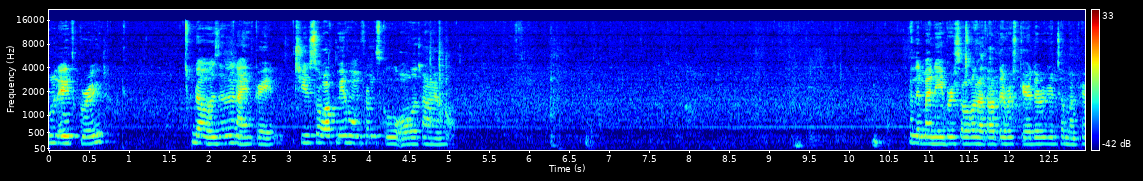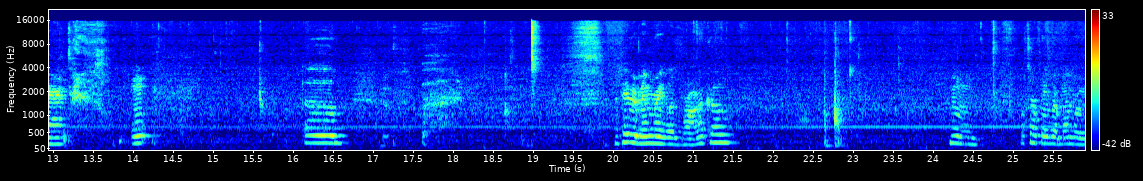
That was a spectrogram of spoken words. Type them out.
In eighth grade? No, it was in the ninth grade. She used to walk me home from school all the time. And then my neighbors saw it. I thought they were scared. They were gonna tell my parents. Um, my favorite memory was Veronica. Hmm. What's our favorite memory?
